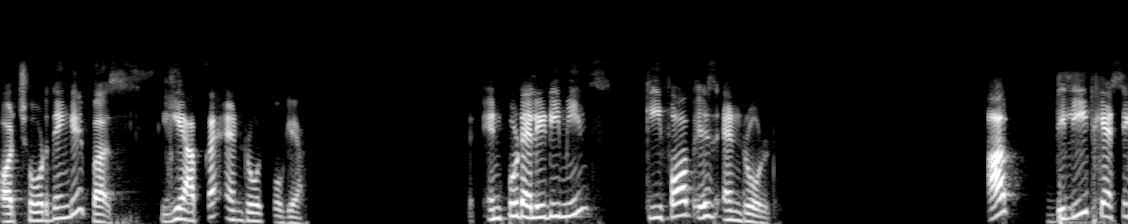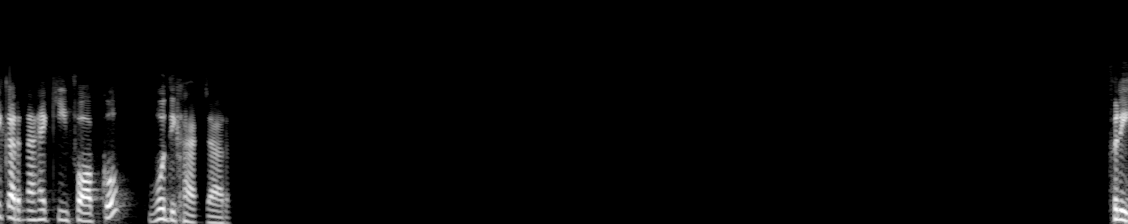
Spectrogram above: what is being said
और छोड़ देंगे, बस। ये आपका एनरोल हो गया। Input LED means key fob is enrolled अब डिलीट कैसे करना है की फॉब को? वो दिखाया जा रहा है। फ्री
